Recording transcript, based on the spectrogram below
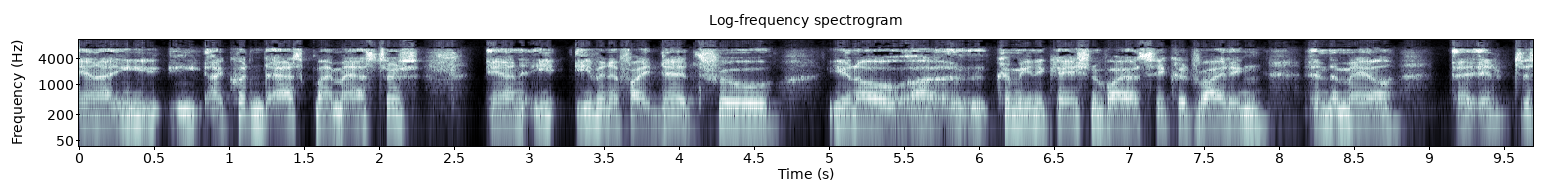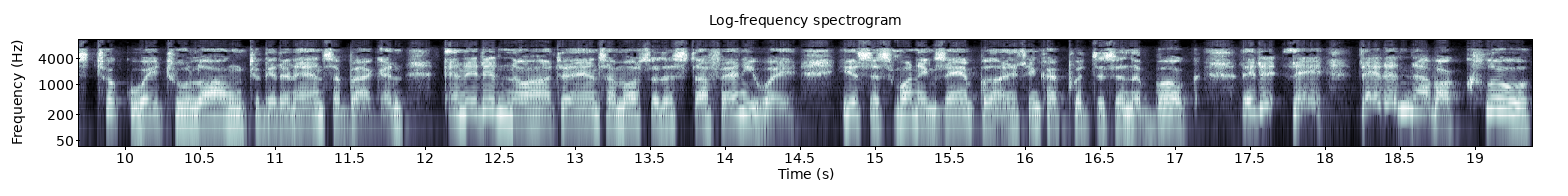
and I, I couldn't ask my masters. And e- even if I did through, you know, uh, communication via secret writing in the mail, it just took way too long to get an answer back. And, and they didn't know how to answer most of this stuff anyway. Here's this one example. I think I put this in the book. They, did, they, they didn't have a clue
